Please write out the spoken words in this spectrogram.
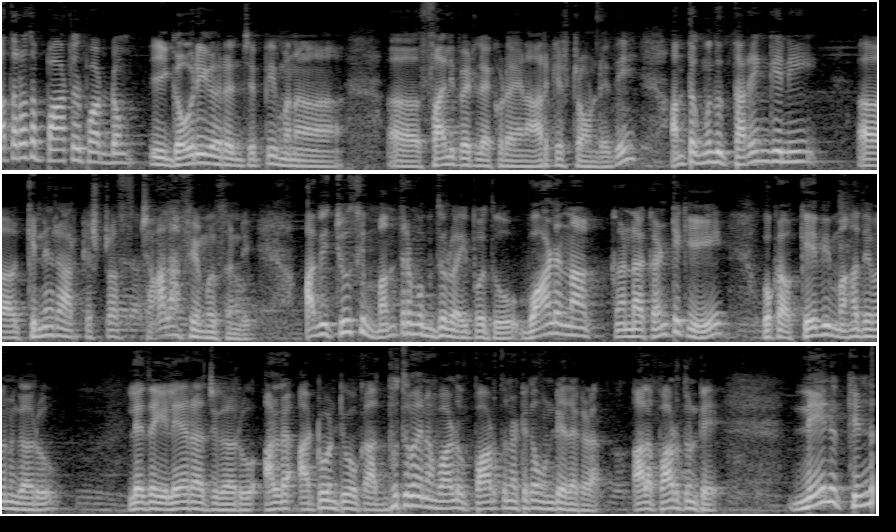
ఆ తర్వాత పాటలు పాడడం. ఈ గౌరీ గారు అని చెప్పి మన సాలిపేటలో ఎక్కడ ఆయన ఆర్కెస్ట్రా ఉండేది. అంతకుముందు తరంగిణి కిన్నెర ఆర్కెస్ట్రాస్ చాలా ఫేమస్ అండి. అవి చూసి మంత్రముగ్ధులు అయిపోతూ వాళ్ళ నా నా కంటికి ఒక కేవి మహాదేవన్ గారు లేదా ఇళయరాజు గారు అలా అటువంటి ఒక అద్భుతమైన వాళ్ళు పాడుతున్నట్టుగా ఉండేది అక్కడ. అలా పాడుతుంటే నేను కింద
